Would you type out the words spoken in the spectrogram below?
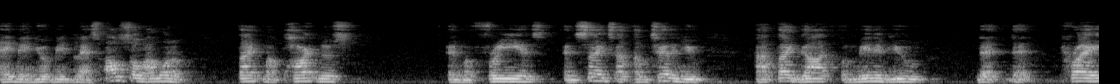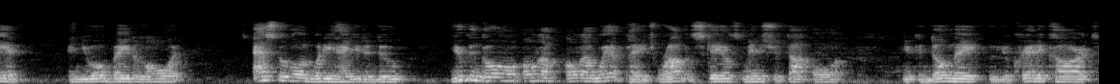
Amen. You'll be blessed. Also, I want to thank my partners and my friends and saints. I, am telling you, I thank God for many of you that that pray and, and you obey the Lord. Ask the Lord what He had you to do. You can go on, on our on our webpage, robertscalesministry.org. You can donate through your credit cards.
